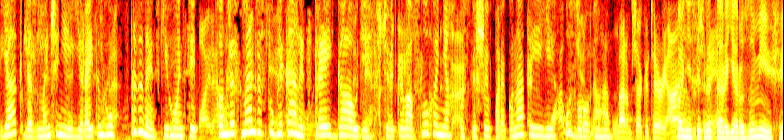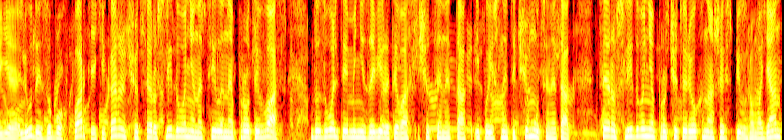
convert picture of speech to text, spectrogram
як для зменшення її рейтингу в президентській гонці. Конгресмен республіканець Трей Гауді, що відкривав слухання, поспішив переконати її у зворотному. Пані секретар, я розумію, що є люди з обох партій, які кажуть, що це розслідування націлене проти вас. Дозвольте мені завірити вас, що це не так, і пояснити, чому це не так. Це розслідування про чотирьох наших співгромадян,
